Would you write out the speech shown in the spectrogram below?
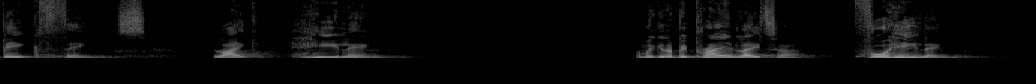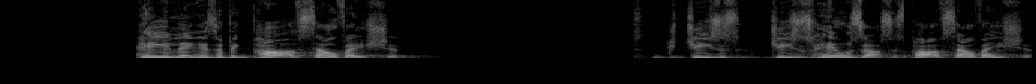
big things like healing. And we're going to be praying later for healing. Healing is a big part of salvation. Jesus, Jesus heals us as part of salvation.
